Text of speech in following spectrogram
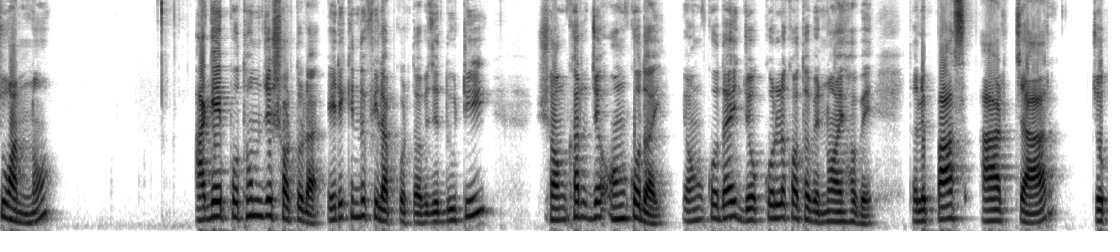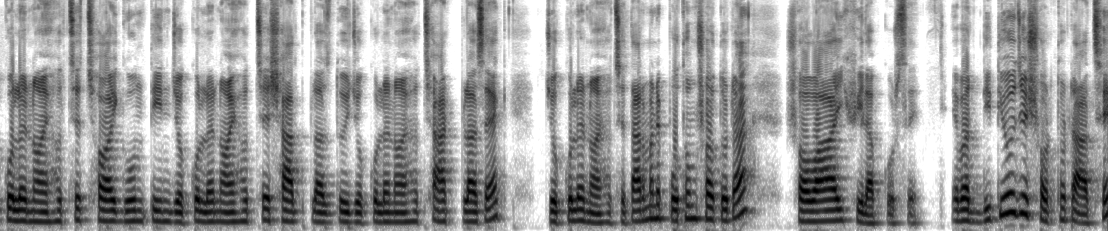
চুয়ান্ন। আগে প্রথম যে শর্তটা, এটা কিন্তু ফিল আপ করতে হবে যে দুটি সংখ্যার যে অঙ্ক অঙ্কদায় এই অঙ্কদায় যোগ করলে কত হবে? নয় হবে। তাহলে পাঁচ আর চার যোগ করলে নয় হচ্ছে ছয় গুণ তিন যোগ করলে নয় হচ্ছে সাত প্লাস দুই যোগ করলে নয় হচ্ছে আট প্লাস এক যোগ করলে নয় হচ্ছে। তার মানে প্রথম শর্তটা সবাই ফিল আপ করছে। এবার দ্বিতীয় যে শর্তটা আছে,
